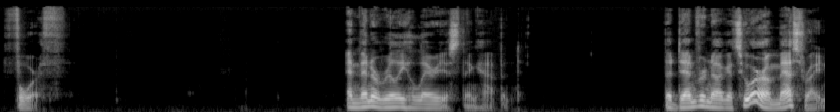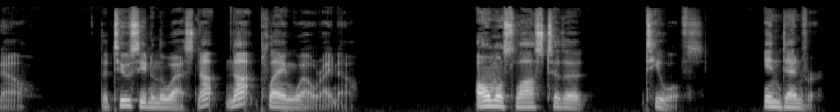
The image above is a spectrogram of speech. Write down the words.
fourth. And then a really hilarious thing happened. The Denver Nuggets, who are a mess right now, the two seed in the West, not not playing well right now, almost lost to the T Wolves in Denver.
